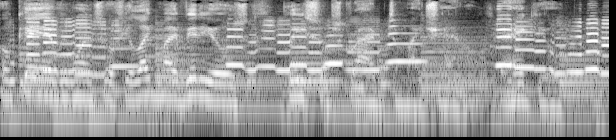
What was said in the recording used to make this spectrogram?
Okay, everyone, so if you like my videos, please subscribe to my channel. Thank you.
